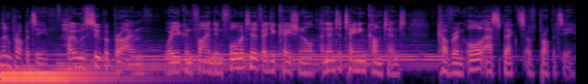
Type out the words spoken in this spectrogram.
London Property, home of Super Prime, where you can find informative, educational, and entertaining content covering all aspects of property.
